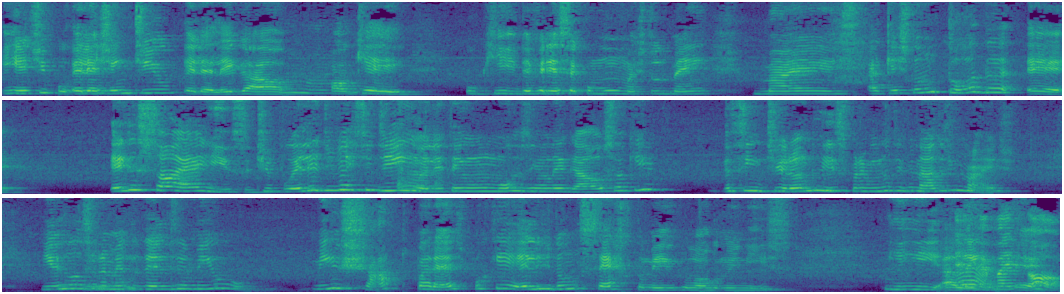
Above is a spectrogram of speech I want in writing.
E é tipo, ele é gentil, ele é legal, ok. O que deveria ser comum, mas tudo bem. Mas a questão toda é. Ele só é isso. Tipo, ele é divertidinho, É. ele tem um humorzinho legal. Só que, assim, tirando isso, pra mim não teve nada demais. E o relacionamento deles é meio, meio chato, parece, porque eles dão certo meio que logo no início. E além é, mas é. ó,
